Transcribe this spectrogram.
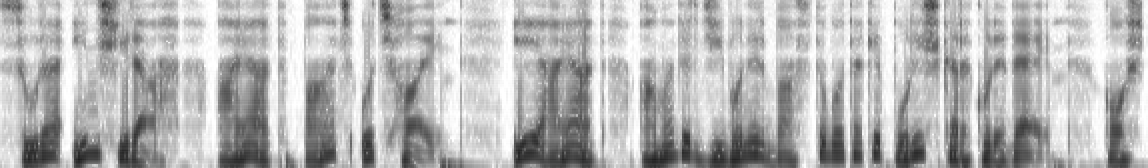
সুরা ইনশিরাহ, আয়াত পাঁচ ও ছয়। এই আয়াত আমাদের জীবনের বাস্তবতাকে পরিষ্কার করে দেয়। কষ্ট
